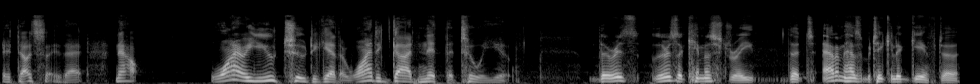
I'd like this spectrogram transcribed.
It does say that. Now, why are you two together? Why did God knit the two of you? There is there is a chemistry that Adam has a particular gift, a,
